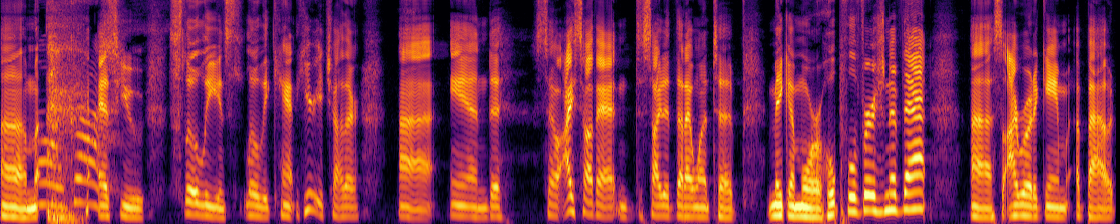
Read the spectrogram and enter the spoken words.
Um, oh as you slowly and slowly can't hear each other. Uh, and so I saw that and decided that I wanted to make a more hopeful version of that. Uh, so I wrote a game about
